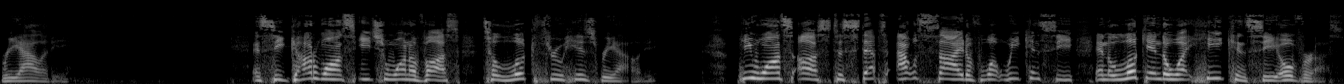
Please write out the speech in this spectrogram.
reality. And see, God wants each one of us to look through His reality. He wants us to step outside of what we can see and look into what He can see over us.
